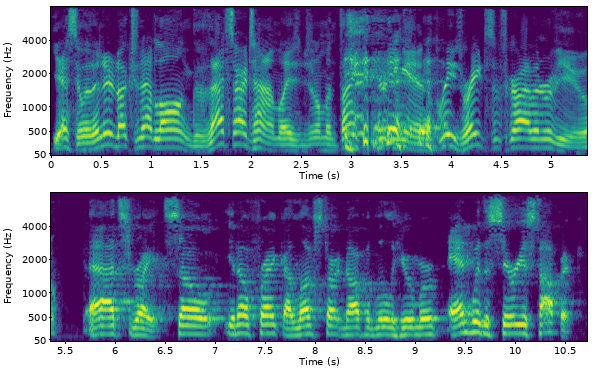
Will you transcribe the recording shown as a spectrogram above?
Yes, and with an introduction that long, that's our time, ladies and gentlemen. Thank you for tuning in. Please rate, subscribe, and review. That's right. So, you know, Frank, I love starting off with a little humor and with a serious topic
